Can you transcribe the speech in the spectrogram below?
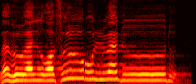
وهو الغفور الودود.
